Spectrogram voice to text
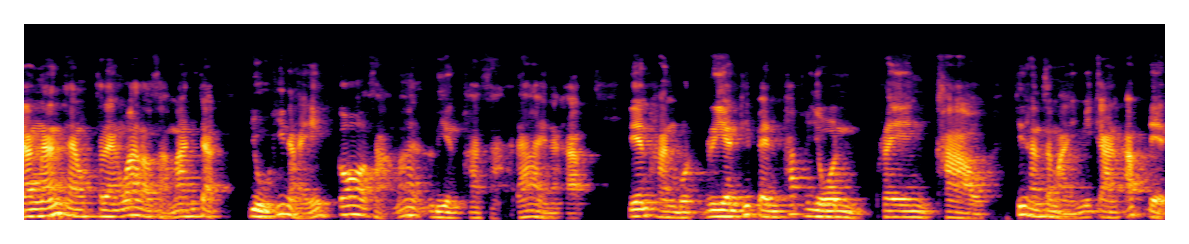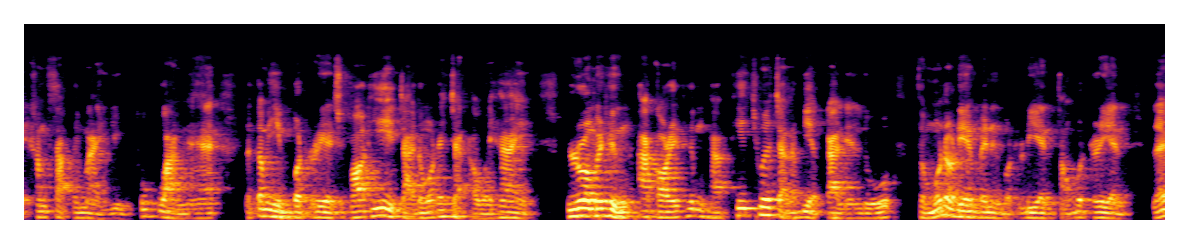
ดังนั้นแสดงว่าเราสามารถที่จะอยู่ที่ไหนก็สามารถเรียนภาษาได้นะครับ เรียนผ่านบทเรียนที่เป็นภาพยนตร์ เพลงข่าว ที่ทันสมัยมีการอัปเดตคำศัพท์ใหม่ๆอยู่ทุกวันนะฮะ แล้วก็มีบทเรียนเฉพาะที่จ่าโดได้จัดเอาไว้ให้ รวมไปถึงอัลกอริทึมครับ ที่ช่วยจัดระเบียบการเรียนรู้ สมมุติเราเรียนไปหนึ่งบทเรียนสองบทเรียน แล้ว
